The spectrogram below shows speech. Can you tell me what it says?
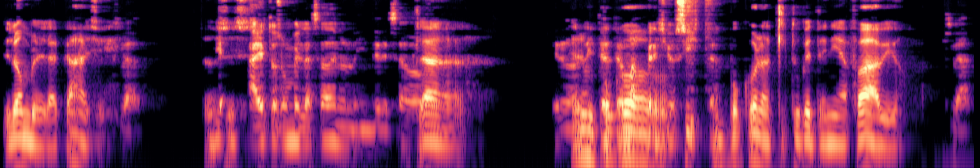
del hombre de la calle. Claro. Entonces, a estos hombres la no les interesaba. Claro. Era, un poco, más preciosista. Un poco la actitud que tenía Fabio. Claro.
